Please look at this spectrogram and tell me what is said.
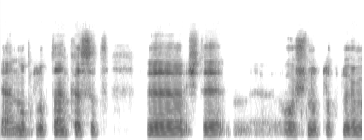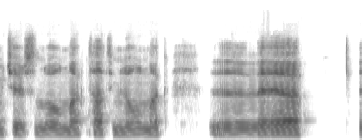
Yani mutluluktan kasıt e, işte hoşnutluk durumu içerisinde olmak, tatmin olmak e, veya e,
